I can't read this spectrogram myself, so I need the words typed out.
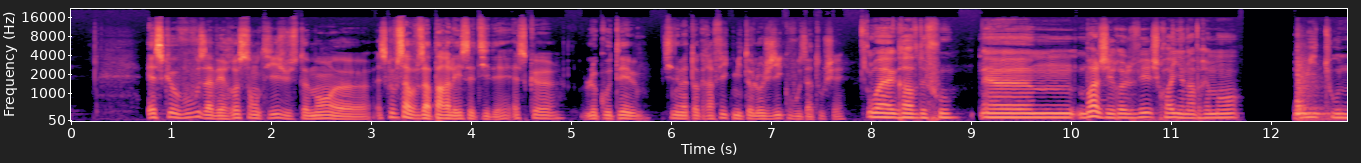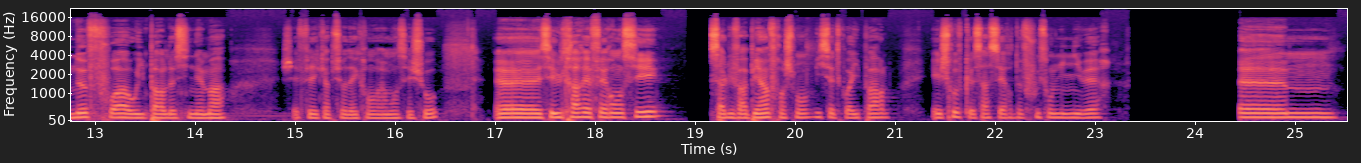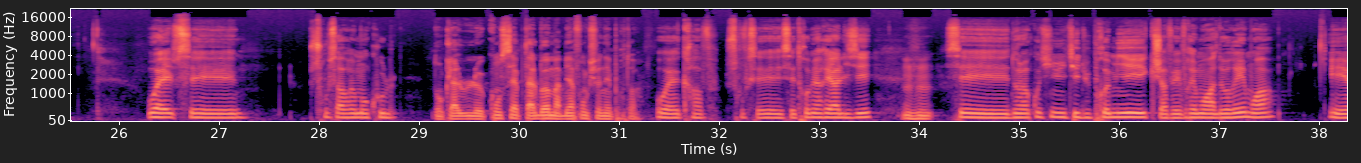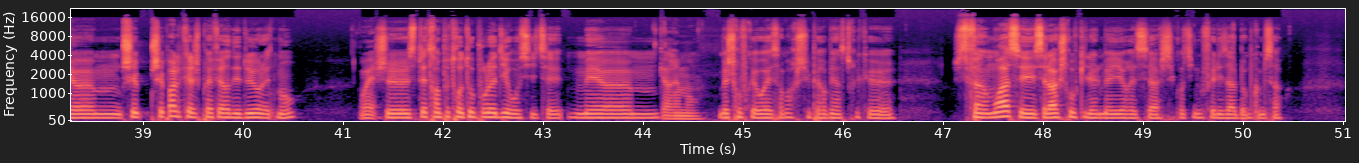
Est-ce que vous, vous avez ressenti justement, euh, est-ce que ça vous a parlé cette idée? Est-ce que le côté cinématographique, mythologique vous a touché? Ouais, grave de fou. Euh, moi, j'ai relevé, je crois qu'il y en a vraiment 8 ou 9 fois où il parle de cinéma. J'ai fait les captures d'écran, vraiment, c'est chaud. Euh, c'est ultra référencé, ça lui va bien, franchement, il sait de quoi il parle. Et je trouve que ça sert de fou son univers. Euh, ouais, c'est. Je trouve ça vraiment cool. Donc là, le concept album a bien fonctionné pour toi Ouais, grave. Je trouve que c'est- trop bien réalisé. Mhm. C'est dans la continuité du premier que j'avais vraiment adoré, moi. Et euh, je sais pas lequel je préfère des deux, honnêtement. Ouais. Je- C'est peut-être un peu trop tôt pour le dire aussi, tu sais. Mais, euh, Carrément. mais je trouve que ouais, ça marche super bien ce truc. euh. Enfin, moi, c'est c'est là que je trouve qu'il est le meilleur SCH, c'est quand il nous fait des albums comme ça.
